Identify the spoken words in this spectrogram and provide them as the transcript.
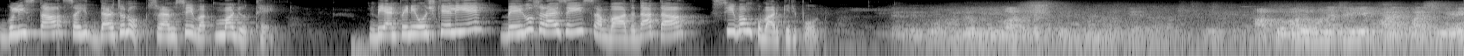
गुलिस्ता सहित दर्जनों स्वयंसेवक मौजूद थे। बीएनपी न्यूज़ के लिए बेगूसराय से ही संवाददाता शिवम कुमार की रिपोर्ट। आपको मालूम होना चाहिए, भारतवर्ष में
